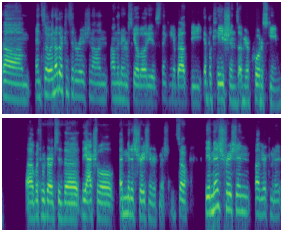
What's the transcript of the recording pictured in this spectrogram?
Um, and so another consideration on on the note of scalability is thinking about the implications of your quota scheme uh, with regard to the the actual administration of your commission. So the administration of your commi-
